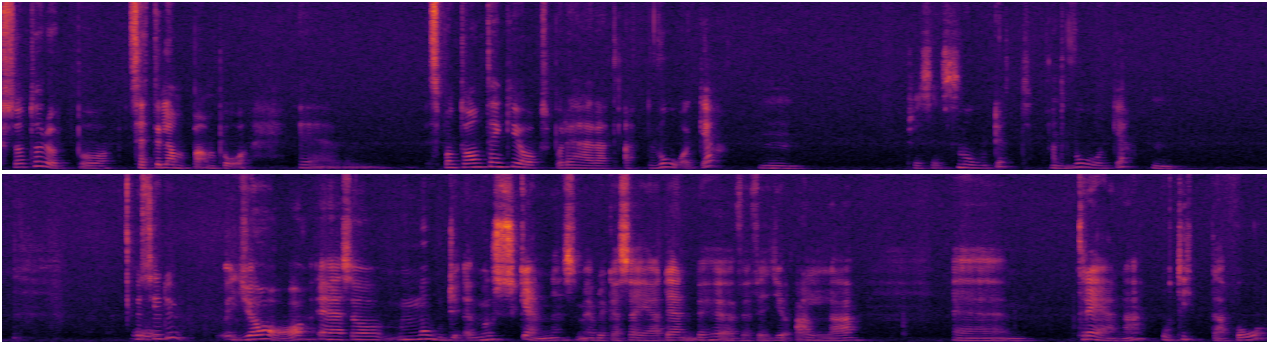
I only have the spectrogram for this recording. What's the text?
också tar upp och sätter lampan på? Ehm, spontant tänker jag också på det här att, att våga, Mm. Precis. modet, att Mm. våga. Mm. Hur ser du? Ja, alltså modmuskeln som jag brukar säga, den behöver vi ju alla eh, träna och titta på.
